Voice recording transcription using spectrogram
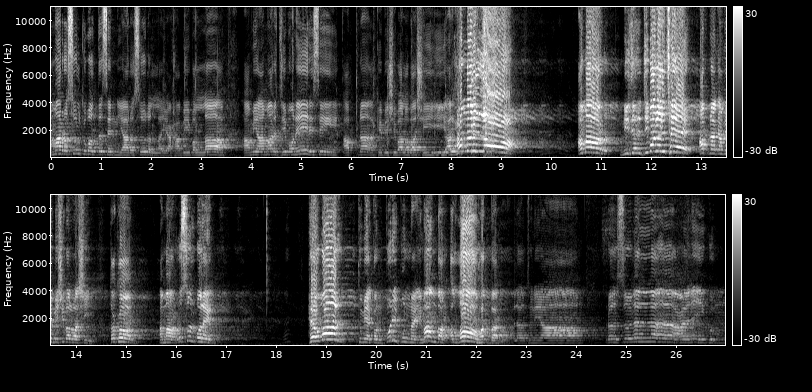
আমার রসুলকে বলতেছেন, ইয়া রসুল আল্লাহ ইয়া হাবিব আল্লাহ আমি আমার জীবনের সে আপনাকে বেশি ভালোবাসি। আলহামদুলিল্লাহ! আমার নিজের জীবনের চেয়ে আপনাকে আমি বেশি ভালোবাসি। তখন আমার রসুল বলেন, হে ওমর তুমি এখন পরিপূর্ণ ইমানদার, আল্লাহ আকবার। দুনিয়া, রাসূলুল্লাহ আলাইকুম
